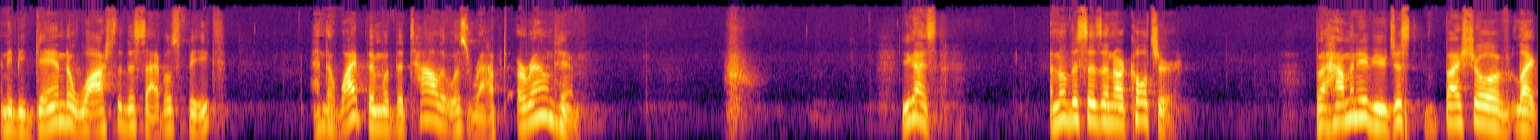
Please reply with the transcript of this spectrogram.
and he began to wash the disciples' feet and to wipe them with the towel that was wrapped around him. You guys, I know this isn't our culture, but how many of you, just by show of like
